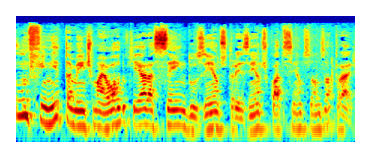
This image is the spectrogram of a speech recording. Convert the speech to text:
infinitamente maior do que era 100, 200, 300, 400 anos atrás.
